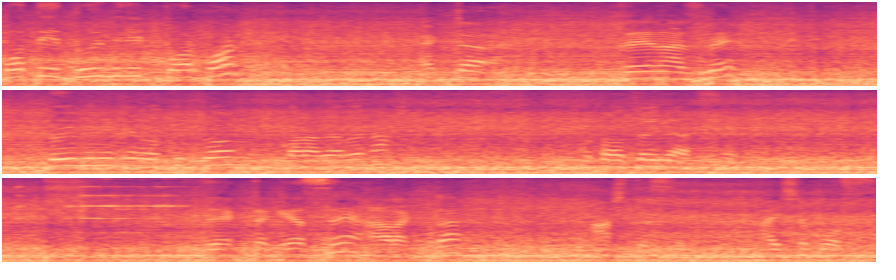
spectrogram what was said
প্রতি দুই মিনিট পর পর একটা ট্রেন আসবে। দুই মিনিটের অতিক্রম করা যাবে না। ওটাও চলে আসছে। যে একটা গেছে আর একটা আসতেছে, আইসে পড়ছে।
